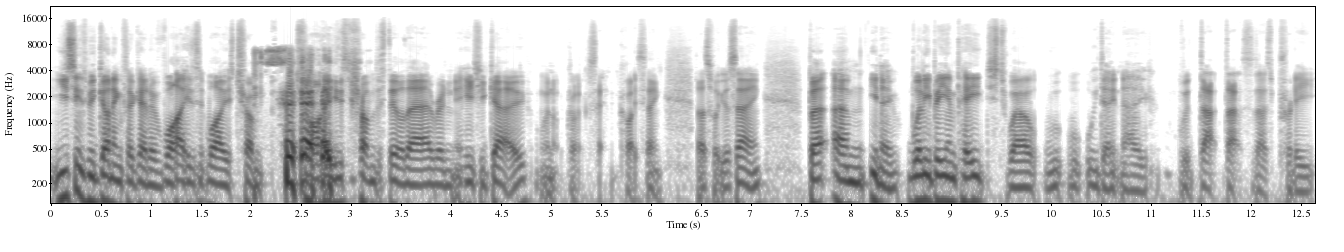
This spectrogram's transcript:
you seem to be gunning for kind of why is why is Trump why is Trump still there and he should go. We're not quite saying, quite saying that's what you're saying, but um, you know, will he be impeached? Well, we, we don't know. That that's that's pretty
